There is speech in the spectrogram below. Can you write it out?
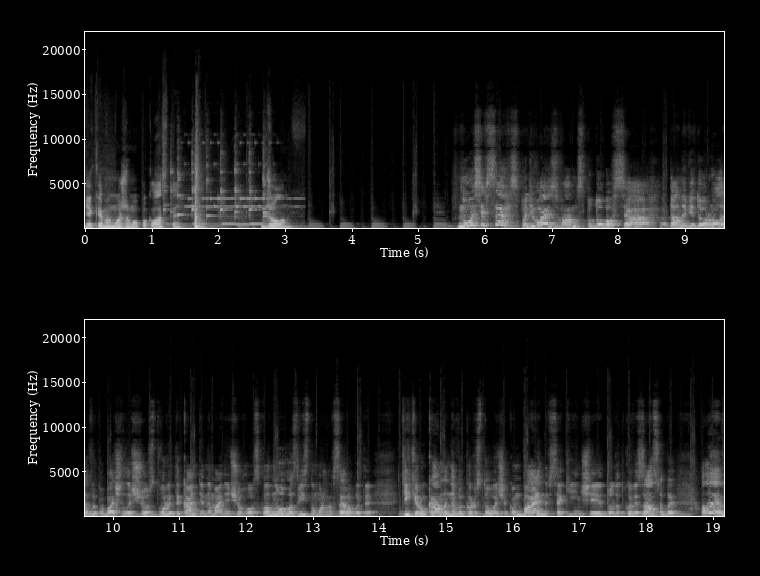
яке ми можемо покласти бджолам. Ну ось і все. Сподіваюсь, вам сподобався даний відеоролик. Ви побачили, що створити канді немає нічого складного. Звісно, можна все робити тільки руками, не використовуючи комбайн, всякі інші додаткові засоби. Але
